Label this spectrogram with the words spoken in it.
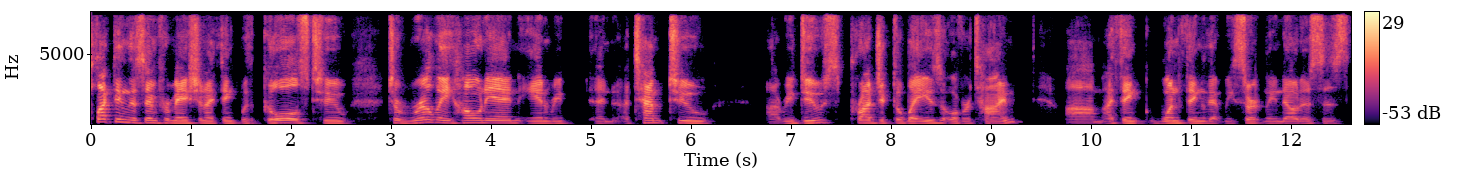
collecting this information, I think, with goals to to really hone in and re and attempt to uh, reduce project delays over time. Um, I think one thing that we certainly notice is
